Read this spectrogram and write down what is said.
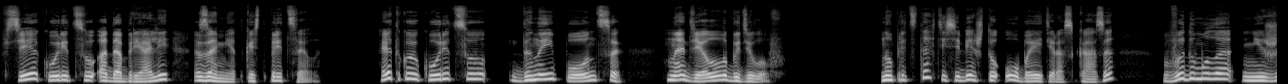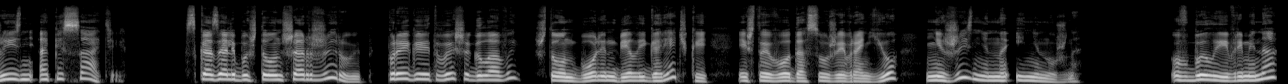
Все курицу одобряли за меткость прицела. Эткую курицу, да на японца, наделала бы делов. Но представьте себе, что оба эти рассказа выдумала не жизнь, а писатель. Сказали бы, что он шаржирует, прыгает выше головы, что он болен белой горячкой и что его досужее вранье нежизненно и не нужно. В былые времена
